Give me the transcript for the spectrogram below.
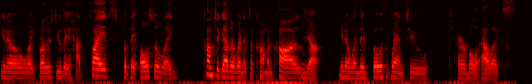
you know, like brothers do. They had fights, but they also like come together when it's a common cause. Yeah. You know, when they both went to terrible Alex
